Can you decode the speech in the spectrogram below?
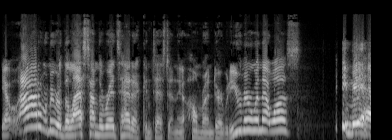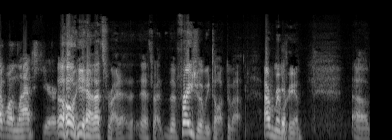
Yeah, I don't remember the last time the Reds had a contestant in the home run derby. Do you remember when that was? He may have one last year. Oh yeah, that's right. That's right. The Frazier that we talked about. I remember him. Um,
